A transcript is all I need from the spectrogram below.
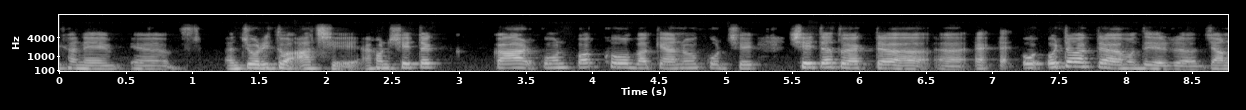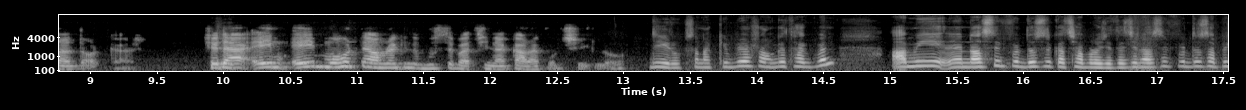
এখানে জড়িত আছে। এখন সেটা কার, কোন পক্ষ বা কেন করছে, সেটা তো একটা ওটাও একটা আমাদের জানার দরকার। সেটা এই এই মুহূর্তে আমরা কিন্তু বুঝতে পারছি না কারা করছে এগুলো। জি রুকসানা কিবরিয়া সঙ্গে থাকবেন। আমি নাসিম ফেরদৌসের কাছে আবার যেতে চাই। নাসিম ফেরদৌস আপনি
